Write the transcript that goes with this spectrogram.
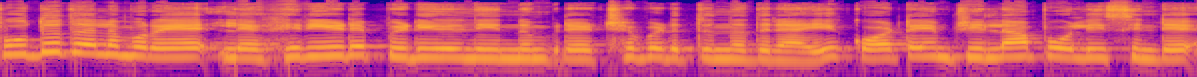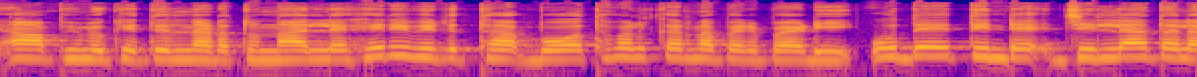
പുതുതലമുറയെ ലഹരിയുടെ പിടിയിൽ നിന്നും രക്ഷപ്പെടുത്തുന്നതിനായി കോട്ടയം ജില്ലാ പോലീസിന്റെ ആഭിമുഖ്യത്തിൽ നടത്തുന്ന ലഹരി വിരുദ്ധ ബോധവൽക്കരണ പരിപാടി ഉദയത്തിന്റെ ജില്ലാതല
